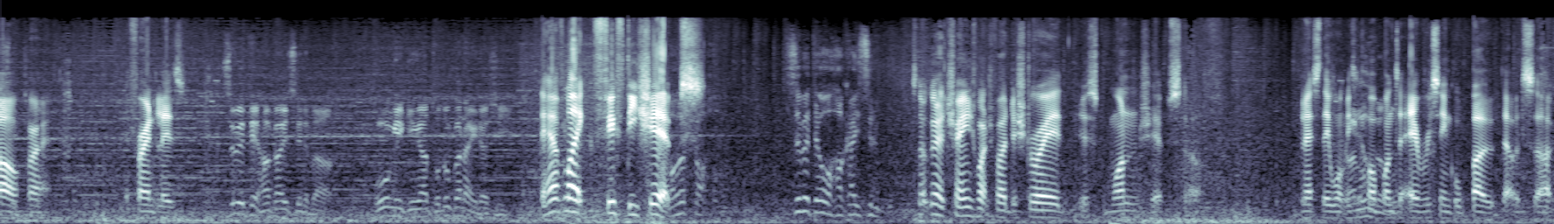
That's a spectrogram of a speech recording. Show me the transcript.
Oh, right. The friendlies. They have like 50 ships. It's not going to change much if I destroy just one ship stuff. Unless they want me to hop onto every single boat, that would suck.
